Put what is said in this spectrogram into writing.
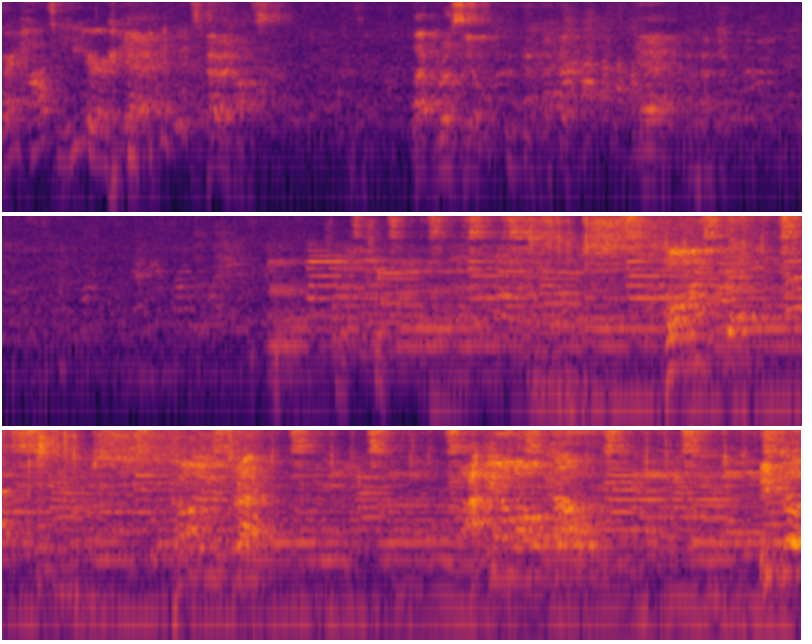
very hot here. yeah, it's very hot. Like Brazil. yeah. Holy Spirit, come the try. I can't walk out because.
